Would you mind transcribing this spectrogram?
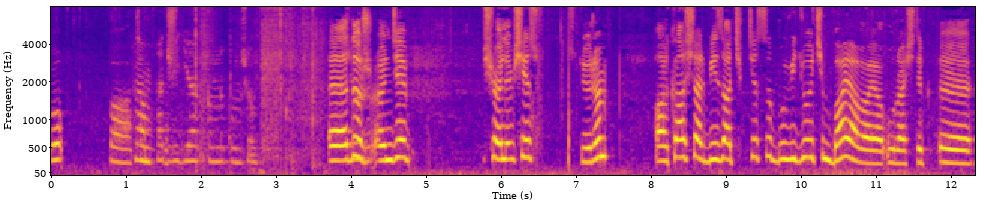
Hop. Aa, Tamam. Hadi video hakkında konuşalım. Ee, dur önce şöyle bir şey istiyorum. Arkadaşlar biz açıkçası bu video için baya baya uğraştık. Ee,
